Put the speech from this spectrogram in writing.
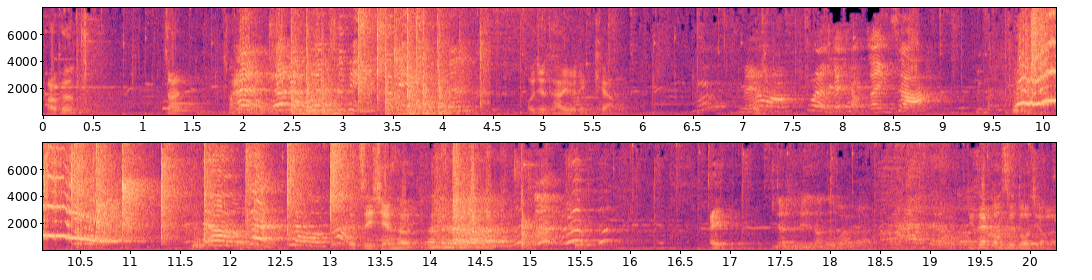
好喝，赞！哎，不要两边视频视频，我觉得他有点呛。没有啊，不然你再挑战一次啊！挑战挑战！我自己先喝。哎，你要去脸上这个 WiFi。你在公司多久了？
